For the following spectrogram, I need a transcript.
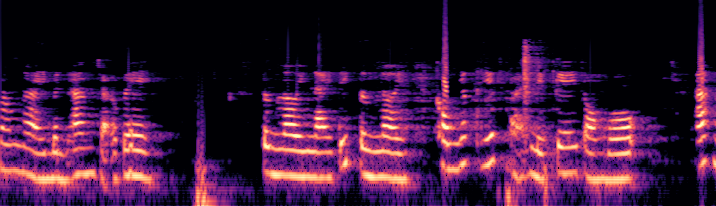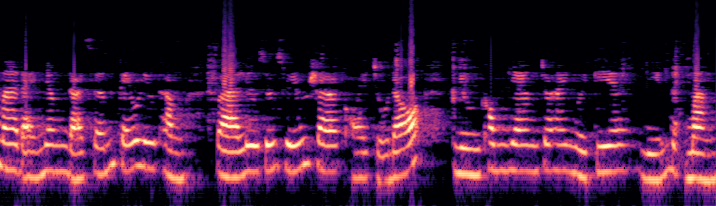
mong ngài bình an trở về. Từng lời lại tiếp từng lời, không nhất thiết phải liệt kê toàn bộ. Ác ma đại nhân đã sớm kéo Lưu Thần và Lưu Xuyến Xuyến ra khỏi chỗ đó, nhưng không gian cho hai người kia diễn một màn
